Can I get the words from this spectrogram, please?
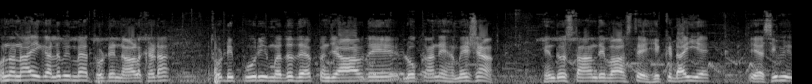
ਉਹਨਾਂ ਨਾਲ ਇਹ ਗੱਲ ਵੀ ਮੈਂ ਤੁਹਾਡੇ ਨਾਲ ਖੜਾ ਤੁਹਾਡੀ ਪੂਰੀ ਮਦਦ ਹੈ। ਪੰਜਾਬ ਦੇ ਲੋਕਾਂ ਨੇ ਹਮੇਸ਼ਾ ਹਿੰਦੁਸਤਾਨ ਦੇ ਵਾਸਤੇ ਹਿੱਕ ਡਾਈ ਹੈ। ਤੇ ਅਸੀਂ ਵੀ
